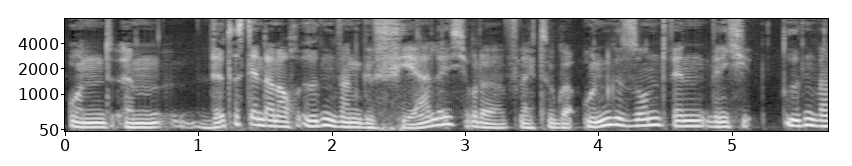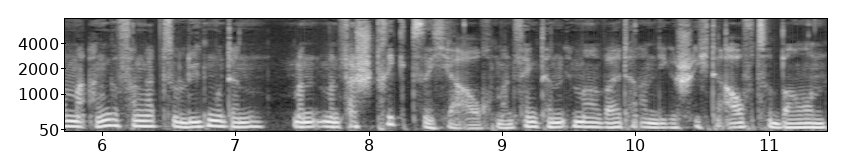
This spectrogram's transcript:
Und ähm, wird es denn dann auch irgendwann gefährlich oder vielleicht sogar ungesund, wenn, wenn ich irgendwann mal angefangen habe zu lügen und dann, man, man verstrickt sich ja auch. Man fängt dann immer weiter an, die Geschichte aufzubauen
